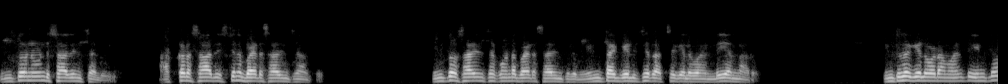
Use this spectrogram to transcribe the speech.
ఇంట్లోనే ఉండి సాధించాలి. అక్కడ సాధిస్తేనే బయట సాధించినట్టు. ఇంట్లో సాధించకుండా బయట సాధించడం. ఇంట గెలిచి రచ్చ గెలవండి అన్నారు. ఇంట్లో గెలవడం అంటే ఇంట్లో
